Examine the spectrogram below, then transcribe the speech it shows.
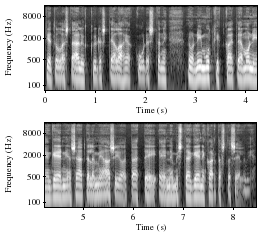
tietynlaista älykkyydestä ja lahjakkuudesta, niin ne on niin mutkikkaita ja monien geenien säätelemiä asioita, että ei, ei ne mistään geenikartasta selviä.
